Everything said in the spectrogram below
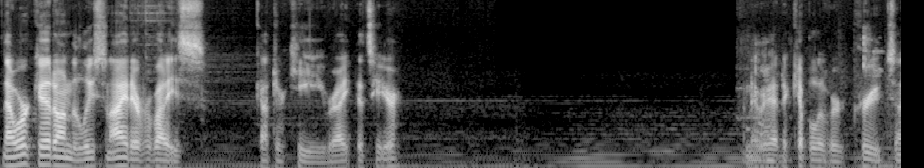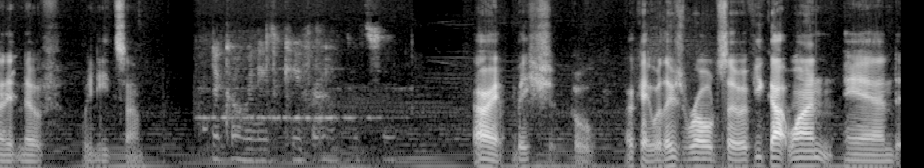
Now we're good on the loose tonight. Everybody's got their key, right? That's here. I know we had a couple of recruits, and I didn't know if we need some. Nakomi needs a key for him. All right, oh, okay. Well, those rolled. So if you got one and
